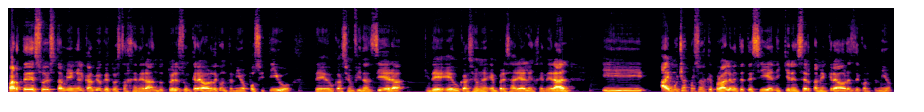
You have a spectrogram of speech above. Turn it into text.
parte de eso es también el cambio que tú estás generando. Tú eres un creador de contenido positivo, de educación financiera, de educación empresarial en general. Y hay muchas personas que probablemente te siguen y quieren ser también creadores de contenido.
